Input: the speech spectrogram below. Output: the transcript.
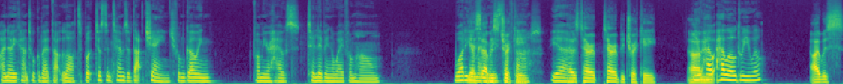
I know you can't talk about that lot, but just in terms of that change from going from your house to living away from home, what are your Yes, that was memories tricky. of that? Yeah. That was ter- terribly tricky. You, Um, how how old were you, Will? I was,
